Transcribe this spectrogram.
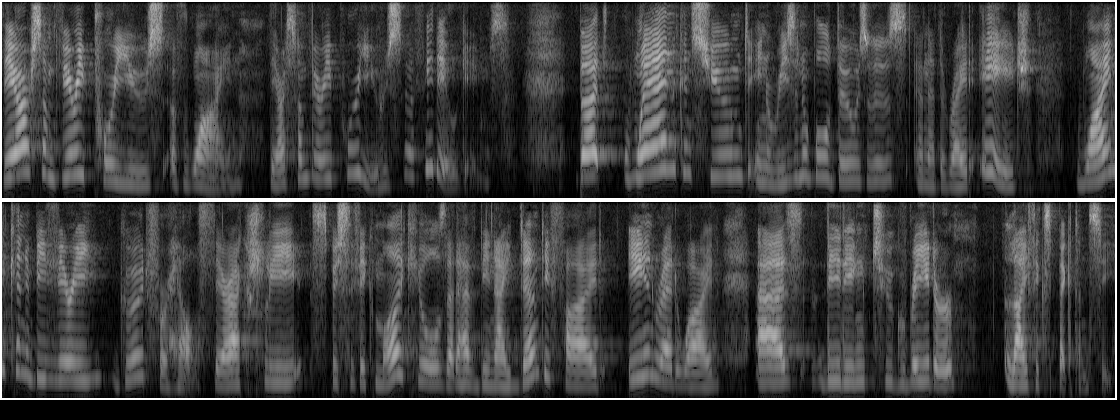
There are some very poor use of wine. There are some very poor use of video games. But when consumed in reasonable doses and at the right age, wine can be very good for health. There are actually specific molecules that have been identified in red wine as leading to greater life expectancy.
